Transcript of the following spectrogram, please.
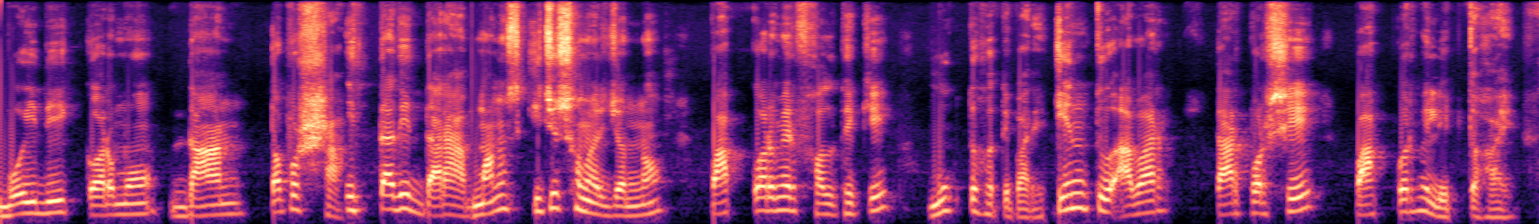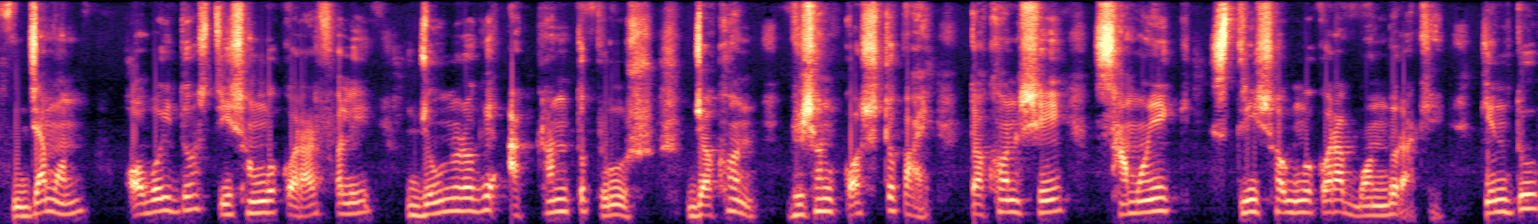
বৈদিক, কর্ম, দান, তপস্যা ইত্যাদির দ্বারা মানুষ কিছু সময়ের জন্য পাপ কর্মের ফল থেকে মুক্ত হতে পারে। কিন্তু আবার তারপর সে পাপ কর্মে লিপ্ত হয়। যেমন, অবৈধ স্ত্রীসঙ্গ করার ফলে যৌন রোগে আক্রান্ত পুরুষ যখন ভীষণ কষ্ট পায়, তখন সে সাময়িক স্ত্রী সঙ্গ করা বন্ধ রাখে। কিন্তু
